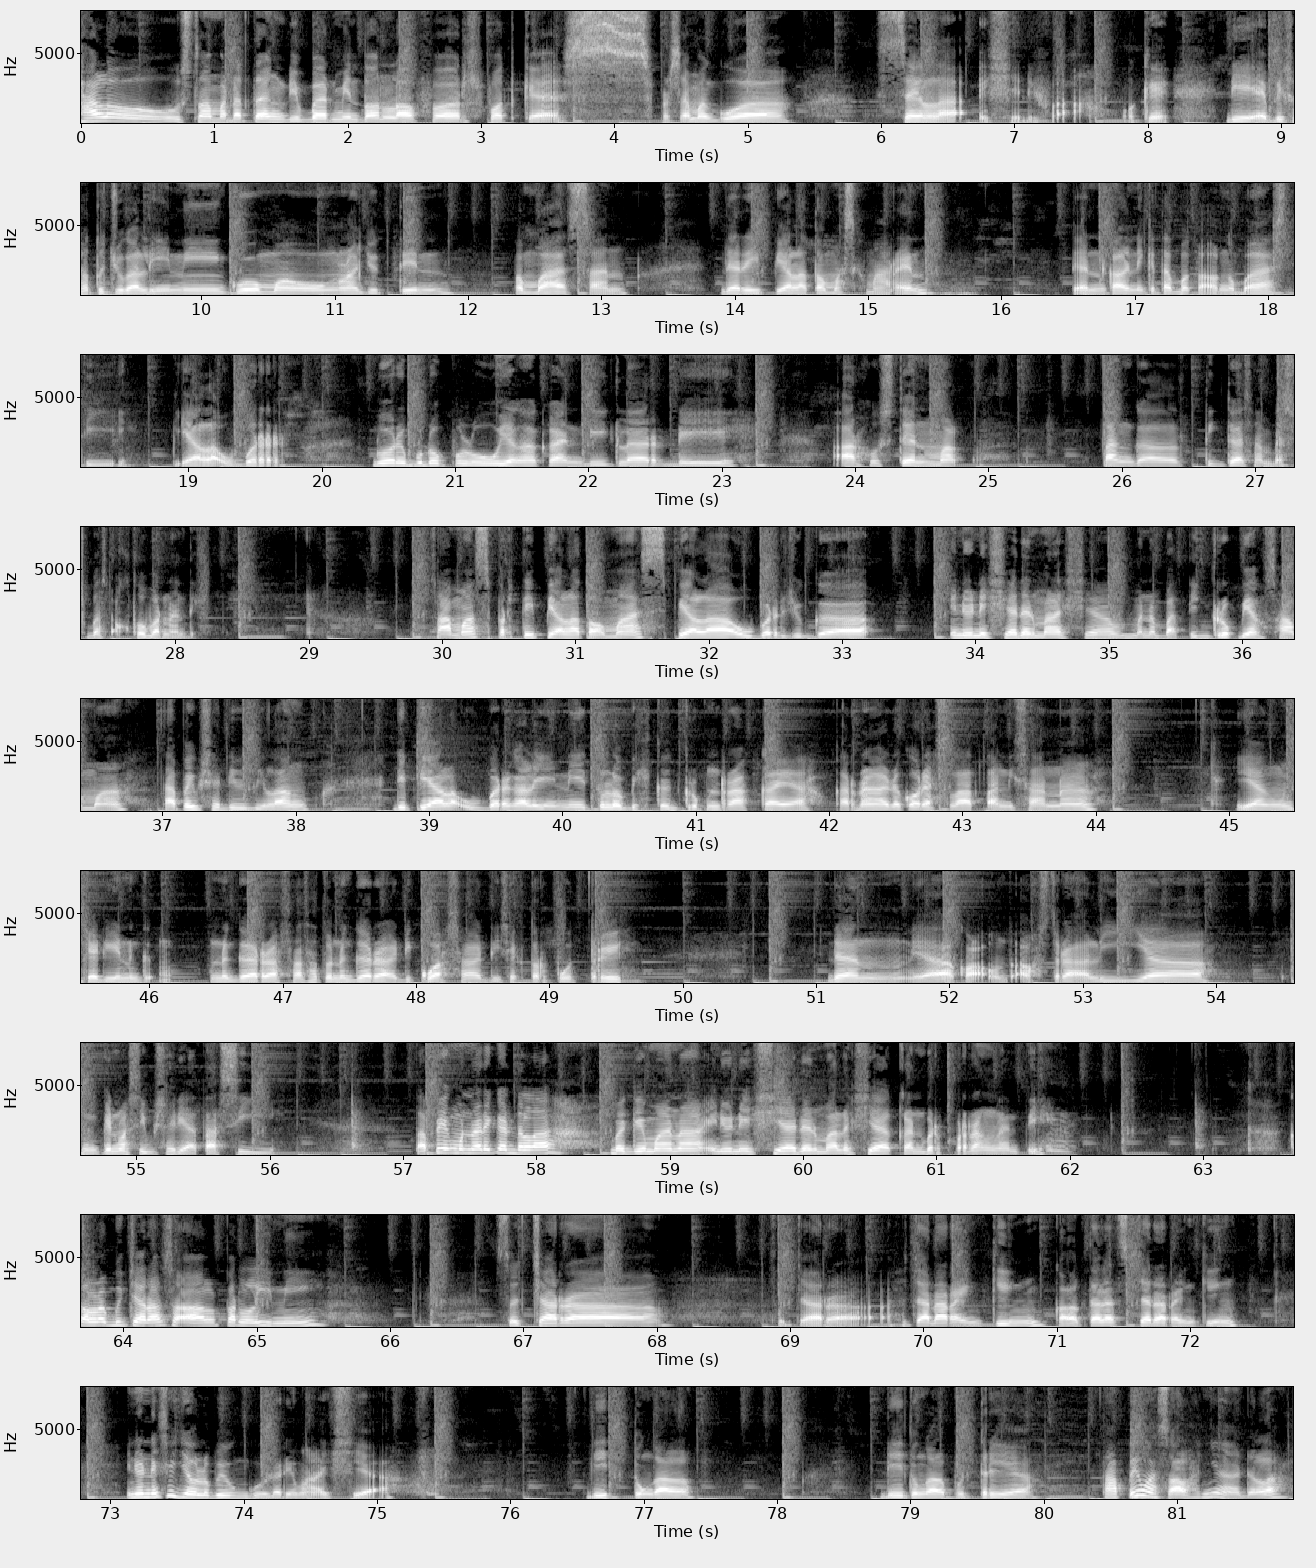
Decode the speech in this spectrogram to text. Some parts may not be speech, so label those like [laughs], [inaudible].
Halo, selamat datang di Badminton Lovers Podcast bersama gue Sela Isyadifa. Oke, di episode 7 kali ini gue mau ngelanjutin pembahasan dari Piala Thomas kemarin. Dan kali ini kita bakal ngebahas di Piala Uber 2020 yang akan digelar di Aarhus, Denmark tanggal 3 sampai 11 Oktober nanti. Sama seperti Piala Thomas, Piala Uber juga Indonesia dan Malaysia menempati grup yang sama, tapi bisa dibilang di Piala Uber kali ini itu lebih ke grup neraka ya, karena ada Korea Selatan di sana yang menjadi negara salah satu negara dikuasa di sektor putri. Dan ya kalau untuk Australia mungkin masih bisa diatasi. Tapi yang menarik adalah bagaimana Indonesia dan Malaysia akan berperang nanti. Kalau bicara soal perlini secara secara secara ranking, kalau kita lihat secara ranking, Indonesia jauh lebih unggul dari Malaysia di tunggal di tunggal putri ya. Tapi masalahnya adalah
